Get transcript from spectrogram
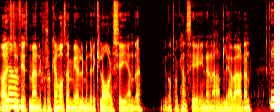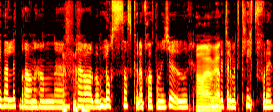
Ja, just det, det finns människor som kan vara så mer eller mindre klarseende. Att de kan se in i den andliga världen. Det är väldigt bra när han, eh, Per Ahlbom låtsas kunna prata med djur. Ja, jag Han hade vet. till och med ett klipp på det.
